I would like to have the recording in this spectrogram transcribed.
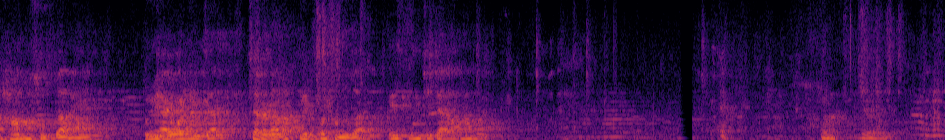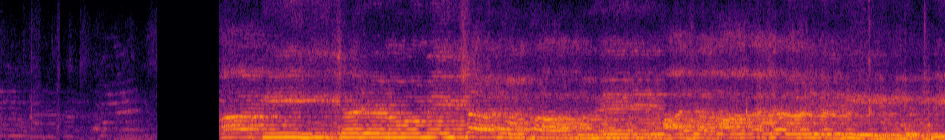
धाम सुद्धा आहे. तुम्ही आई वडिलांच्या चरणाला तीर्थ समजा तेच तुमचे चार धाम आहे. चरणों में चारों धाम है. आजा आजा मोती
